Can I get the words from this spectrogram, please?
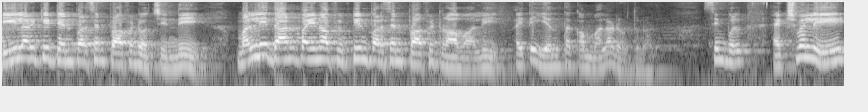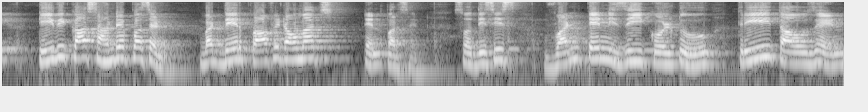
డీలర్కి టెన్ పర్సెంట్ ప్రాఫిట్ వచ్చింది. మళ్ళీ దానిపైన ఫిఫ్టీన్ పర్సెంట్ ప్రాఫిట్ రావాలి. అయితే ఎంత కమ్మాలి అడుగుతున్నాడు. Simple actually TV cost hundred percent but their profit how much ten percent so this is one ten is equal to three thousand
